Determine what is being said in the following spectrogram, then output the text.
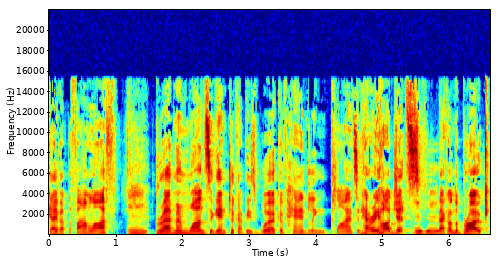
gave up the farm life. Bradman once again took up his work of handling clients at Harry Hodgett's, back on the broke.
